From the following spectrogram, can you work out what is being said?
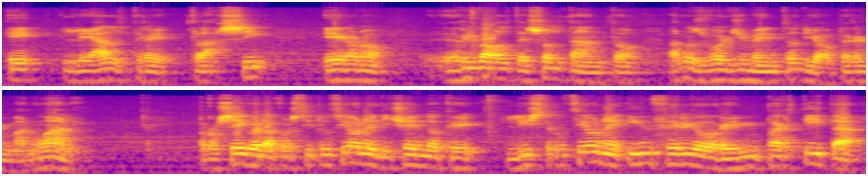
e le altre classi erano rivolte soltanto allo svolgimento di opere manuali. Prosegue la Costituzione dicendo che l'istruzione inferiore impartita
